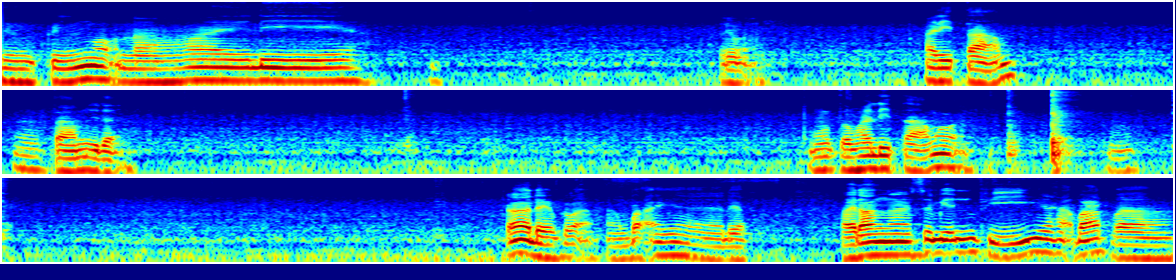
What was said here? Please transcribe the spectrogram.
Đường kính ngọn là 2 ly đây bạn 2 ly 8 à, 8 gì đấy? Đó, tầm 2 ly 8 các bạn. Đó. khá là đẹp các bạn hàng bãi đẹp. Hải Đăng à, sẽ miễn phí hạ bát và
